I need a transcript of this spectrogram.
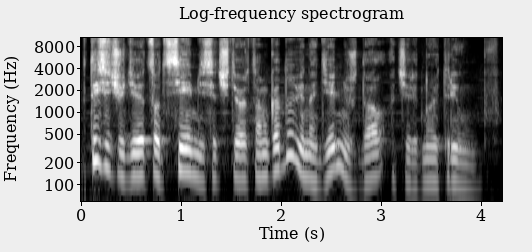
В 1974 году винодельню ждал очередной триумф.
